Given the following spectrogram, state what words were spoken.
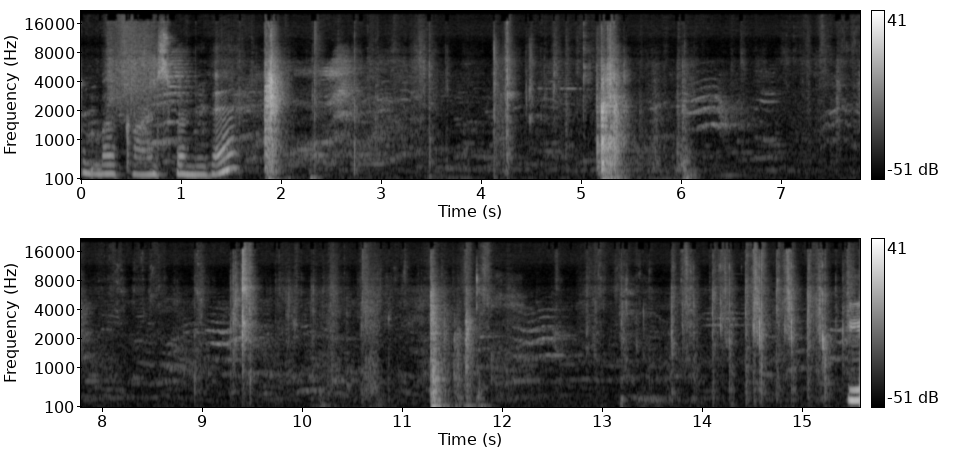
ತುಂಬ ಕಾರ್ಡ್ಸ್ ಬಂದಿದೆ. ಈ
